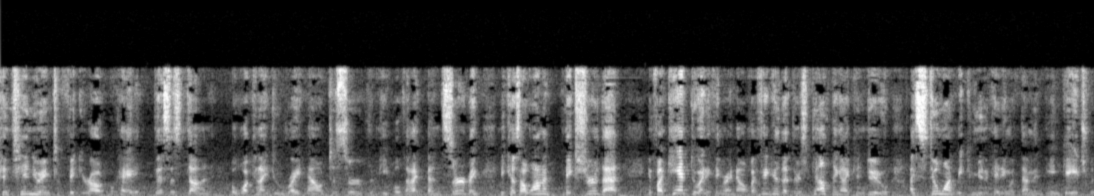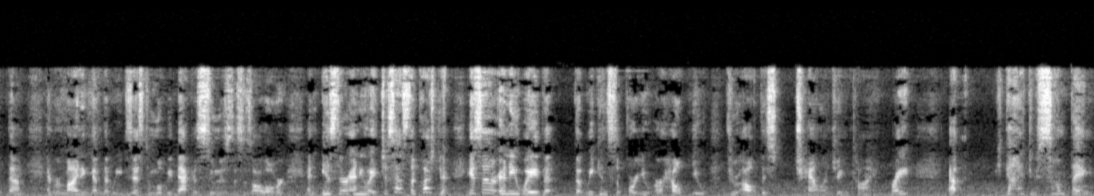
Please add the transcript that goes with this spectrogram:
continuing to figure out, okay, this is done, but what can I do right now to serve the people that I've been serving? Because I want to make sure that if I can't do anything right now, if I figure that there's nothing I can do, I still want to be communicating with them and be engaged with them and reminding them that we exist and we'll be back as soon as this is all over. And is there any way, just ask the question, is there any way that, that we can support you or help you throughout this challenging time, right? You got to do something.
